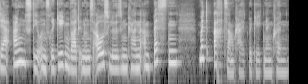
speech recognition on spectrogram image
der Angst, die unsere Gegenwart in uns auslösen kann, am besten mit Achtsamkeit begegnen können.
